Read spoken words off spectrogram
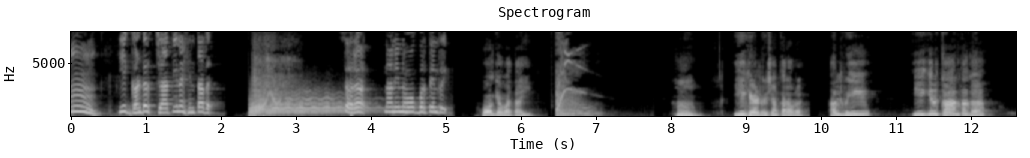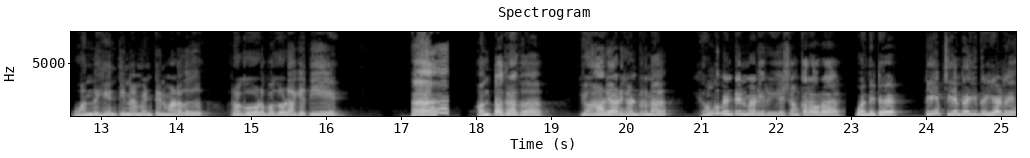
ಹ್ಮ್ ಈ ಗಂಡ ಜಾತಿನ ಹಿಂತದ. ಸರ ನಾನಿನ್ನ ಹೋಗಿ ಬರ್ತೇನ್ರಿ. ತಾಯಿ. ಹ್ಮ್ ಈಗ ಹೇಳ್ರಿ ಶಂಕರ್ ಅವ್ರ. ಅಲ್ರಿ ಈಗಿನ ಕಾಲದಾಗ ಒಂದ್ ಹೆಂತಿನ ಮೇಂಟೈನ್ ಮಾಡೋದು ರಗೋಡ್ ಬಗೋಡ್ ಆಗೈತಿ. ಅಂತದ್ರಾಗ ಯಾಡ್ಯಾಡ್ ಹೆಂಡ್ರನ್ನ ಹೆಂಗ್ ಮೇಂಟೈನ್ ಮಾಡಿರಿ ಶಂಕರ್ ಅವ್ರ? ಒಂದಿಟ್ಟು ಟಿಪ್ಸ್ ಆಗಿದ್ರು ಹೇಳ್ರಿ.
